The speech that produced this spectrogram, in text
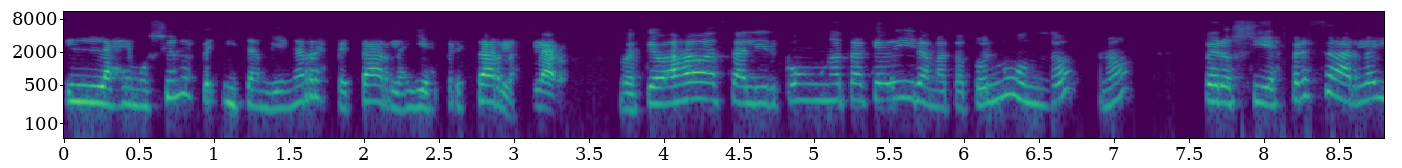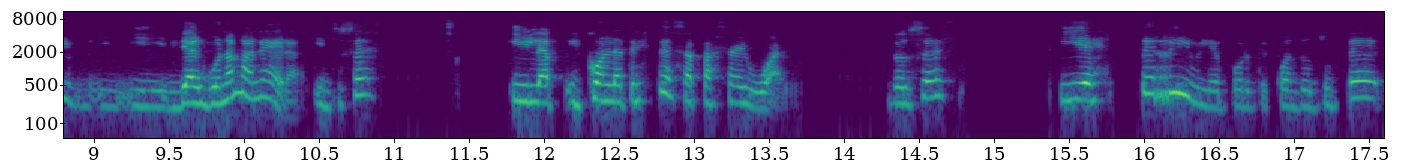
las emociones y también a respetarlas y expresarlas, claro. No es que vas a salir con un ataque de ira, matar a todo el mundo, ¿no? Pero sí expresarla y, de alguna manera. Entonces, y, con la tristeza pasa igual. Entonces, y es terrible porque cuando tú te,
